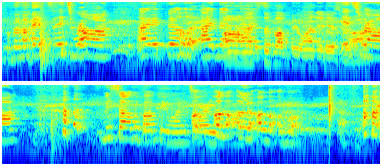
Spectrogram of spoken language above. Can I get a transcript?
it's it's raw. I feel it. I bet Oh, it that's is. the bumpy one. It is It's raw. raw. we saw the bumpy one. It's already oh, oh raw. oh, oh, oh, oh, oh.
